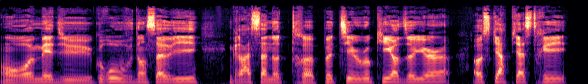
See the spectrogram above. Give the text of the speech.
on remet du groove dans sa vie grâce à notre petit Rookie of the Year, Oscar Piastri,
